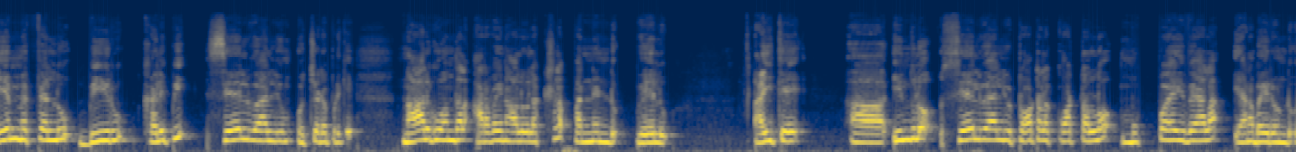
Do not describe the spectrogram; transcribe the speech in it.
ఐఎంఎఫ్ఎల్ బీరు కలిపి సేల్ వాల్యూమ్ వచ్చేటప్పటికి నాలుగు వందల అరవై నాలుగు లక్షల పన్నెండు వేలు. అయితే ఇందులో సేల్ వాల్యూ టోటల్ కోటల్లో ముప్పై వేల ఎనభై రెండు.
